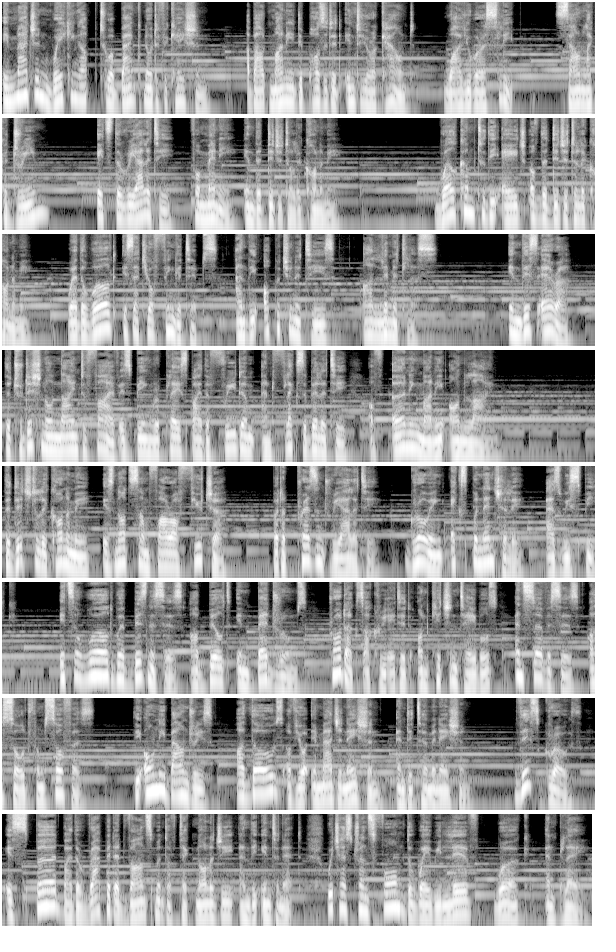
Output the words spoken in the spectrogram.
Imagine waking up to a bank notification about money deposited into your account while you were asleep. Sound like a dream? It's the reality for many in the digital economy. Welcome to the age of the digital economy, where the world is at your fingertips and the opportunities are limitless. In this era, the traditional 9 to 5 is being replaced by the freedom and flexibility of earning money online. The digital economy is not some far-off future, but a present reality, growing exponentially as we speak. It's a world where businesses are built in bedrooms, products are created on kitchen tables, and services are sold from sofas. The only boundaries are those of your imagination and determination. This growth is spurred by the rapid advancement of technology and the internet, which has transformed the way we live, work, and play.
